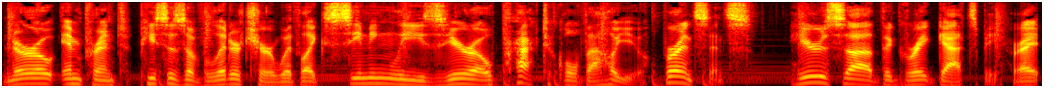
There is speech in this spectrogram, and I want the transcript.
neuro imprint pieces of literature with like seemingly zero practical value. For instance, here's uh, The Great Gatsby, right?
